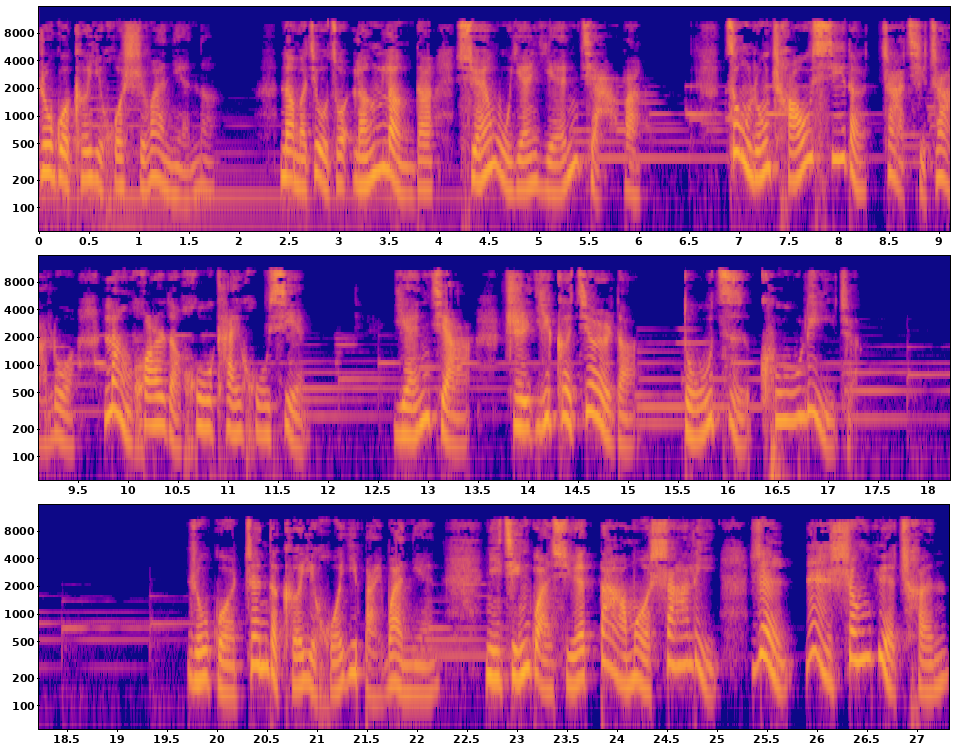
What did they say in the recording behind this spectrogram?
如果可以活十万年呢？那么就做冷冷的玄武岩岩甲吧，纵容潮汐的乍起乍落，浪花的忽开忽现，岩甲只一个劲儿的独自枯立着。如果真的可以活一百万年，你尽管学大漠沙砾，任日升月沉，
